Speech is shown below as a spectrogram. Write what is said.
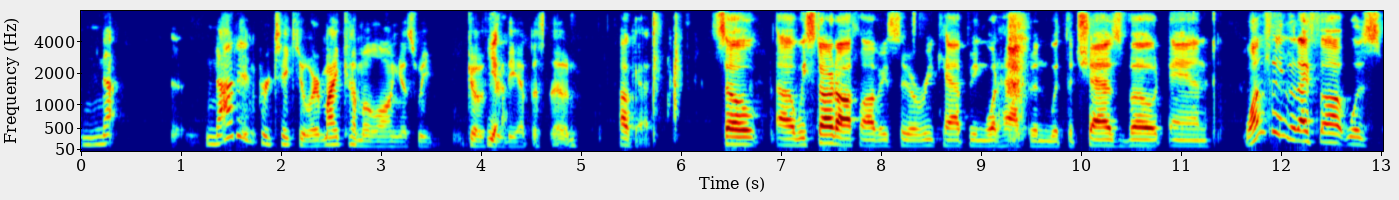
not not in particular. Might come along as we go through Yeah. the episode. Okay. So uh, we start off, obviously, we're recapping what happened with the Chaz vote. And one thing that I thought was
